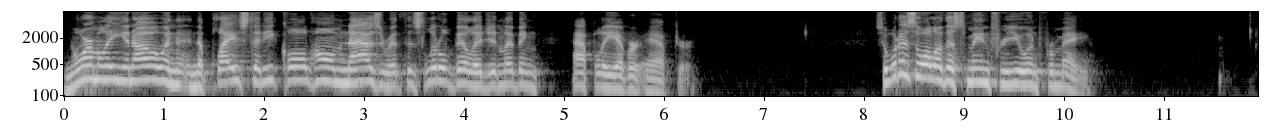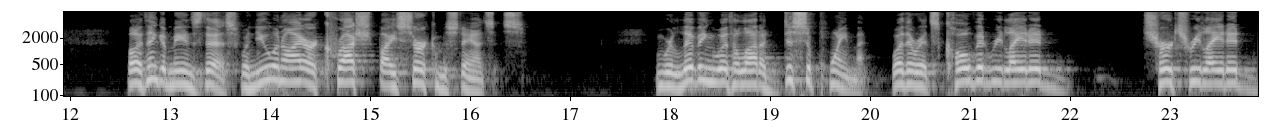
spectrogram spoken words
normally, you know, in, in the place that he called home, Nazareth, this little village, and living happily ever after. So, what does all of this mean for you and for me? Well, I think it means this when you and I are crushed by circumstances, and we're living with a lot of disappointment, whether it's COVID related, church related,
